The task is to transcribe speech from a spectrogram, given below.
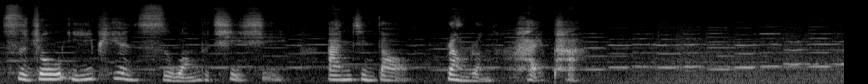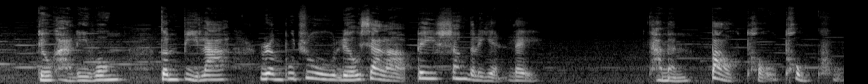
四周一片死亡的气息，安静到让人害怕。丢卡利翁。跟毕拉忍不住流下了悲伤的眼泪，他们抱头痛哭。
